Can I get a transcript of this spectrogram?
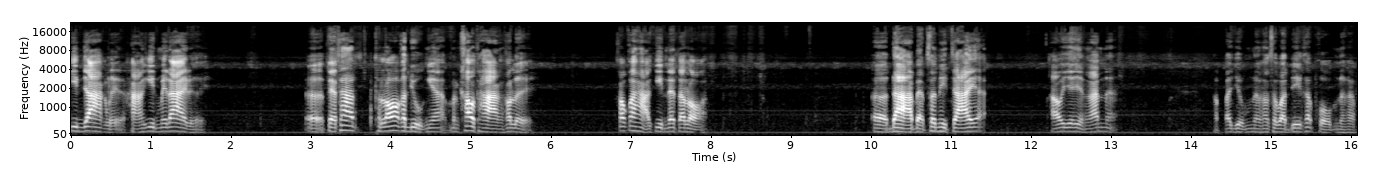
กินยากเลย หากินไม่ได้เลย เออ แต่ถ้าทะเลาะกันอยู่เงี้ย มันเข้าทางเขาเลย เขาก็หากินได้ตลอด เออด่าแบบสนิทใจอะเอาเยอย่างนั้นนะประยุมนะครับ สวัสดีครับผมนะครับ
